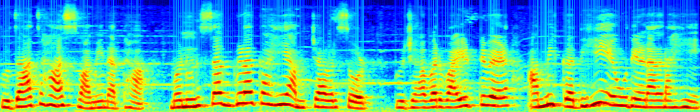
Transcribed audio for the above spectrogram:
तुझाच हा स्वामीनाथा. म्हणून सगळं काही आमच्यावर सोड. तुझ्यावर वाईट वेळ आम्ही कधीही येऊ देणार नाही.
